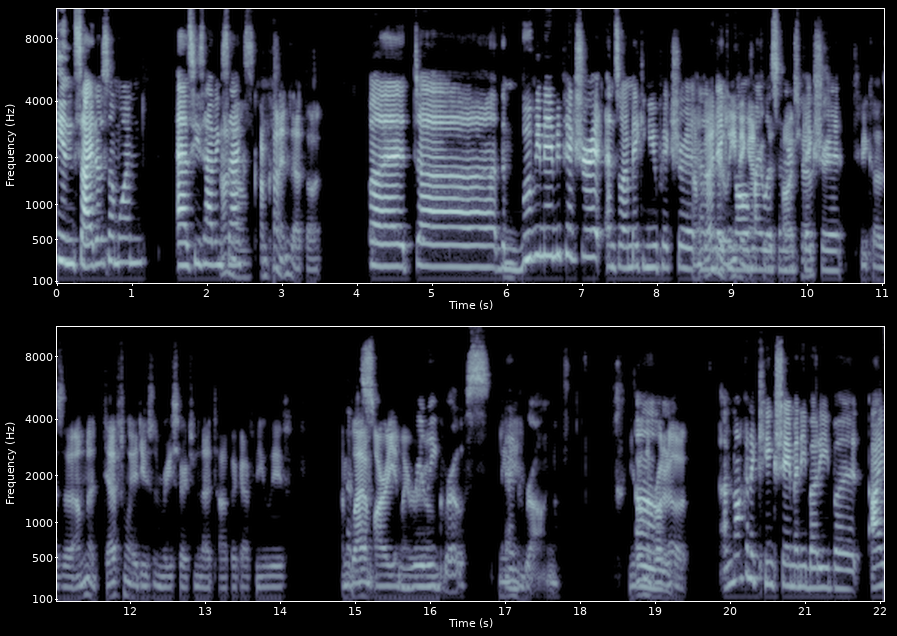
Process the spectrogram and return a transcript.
inside of someone as he's having don't know. sex. I'm kind of into that thought. But uh the Mm. movie made me picture it, and so I'm making you picture it, I'm and I'm making all of my listeners picture it. because uh, I'm gonna definitely do some research into that topic after you leave. I'm glad I'm already in my really room. gross Yeah. and wrong. You I brought it um, up. I'm not gonna kink shame anybody, but I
